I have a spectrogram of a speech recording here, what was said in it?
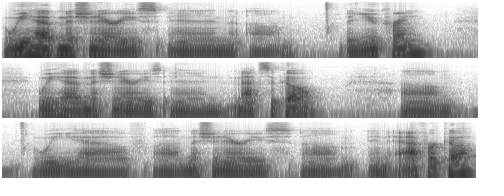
we have missionaries in um, the Ukraine, we have missionaries in Mexico, um, we have uh, missionaries um, in Africa,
